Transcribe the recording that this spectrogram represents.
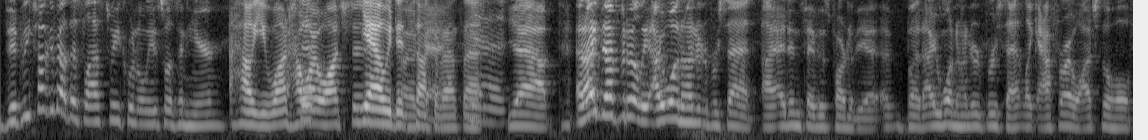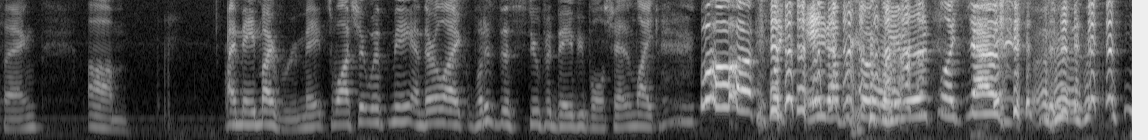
did we talk about this last week when Elise wasn't here? How you watched How it? I watched it? Yeah, we did talk about that. Yeah, and I definitely, I 100%, I, I didn't say this part of the, uh, but I 100%, like after I watched the whole thing, um, I made my roommates watch it with me, and they're like, "What is this stupid baby bullshit?" And like, ah! like eight episodes later, it's like, yes,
